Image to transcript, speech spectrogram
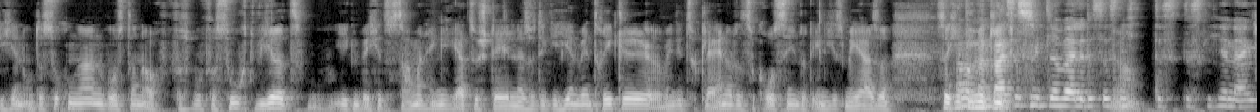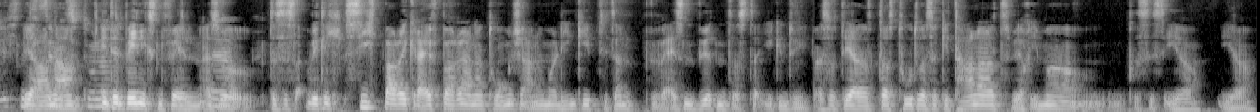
Gehirnuntersuchungen, wo es dann auch wo versucht wird, irgendwelche Zusammenhänge herzustellen. Also die Gehirnventrikel, wenn die zu klein oder zu groß sind oder ähnliches mehr. Also solche Aber Dinge gibt es. Man weiß es mittlerweile, dass das, ja. nicht, dass das Gehirn eigentlich nichts ja, damit na, zu tun hat. In den wenigsten Fällen. Also ja. dass es wirklich sichtbare, greifbare anatomische Anomalien gibt, die dann beweisen würden, dass da irgendwie, also der das tut, was er getan hat, wie auch immer, das ist eher, eher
